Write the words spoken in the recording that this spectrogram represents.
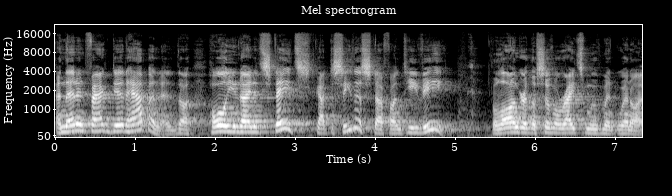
And that, in fact, did happen. And the whole United States got to see this stuff on TV the longer the civil rights movement went on.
